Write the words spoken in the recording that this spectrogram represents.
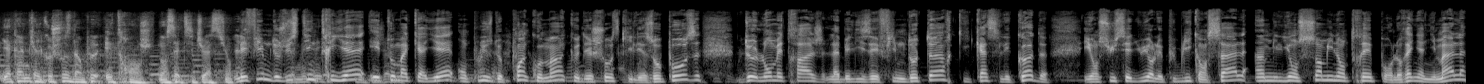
Il y a quand même quelque chose d'un peu étrange dans cette situation. Les films de Justine Triet et Thomas Caillet ont plus de points communs que des choses qui les opposent. Deux longs métrages labellisés films d'auteur qui cassent les codes et ont su séduire le public en salle. 1 million 100 000 entrées pour Le règne animal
